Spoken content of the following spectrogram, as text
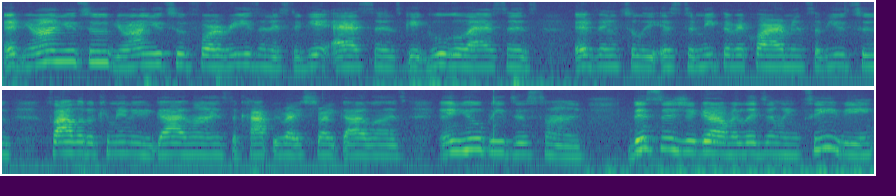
if you're on YouTube, you're on YouTube for a reason. It's to get AdSense, get Google AdSense. Eventually, it's to meet the requirements of YouTube. Follow the community guidelines, the copyright strike guidelines, and you'll be just fine. This is your girl, Religion Winked TV,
